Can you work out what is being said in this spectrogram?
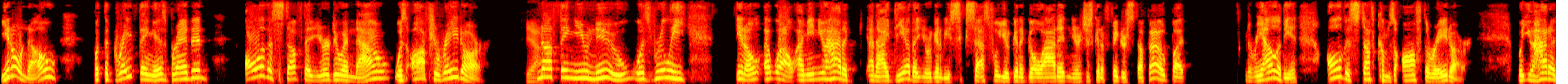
you don't know. But the great thing is, Brandon, all of the stuff that you're doing now was off your radar. Yeah. Nothing you knew was really, you know, uh, well, I mean, you had a, an idea that you were going to be successful. You're going to go at it and you're just going to figure stuff out. But the reality, all this stuff comes off the radar but you had a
